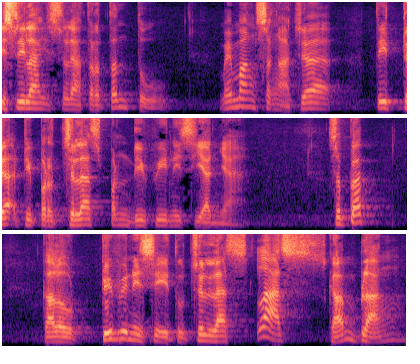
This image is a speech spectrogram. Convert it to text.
istilah-istilah tertentu memang sengaja tidak diperjelas pendefinisiannya. Sebab kalau definisi itu jelas, las, gamblang,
